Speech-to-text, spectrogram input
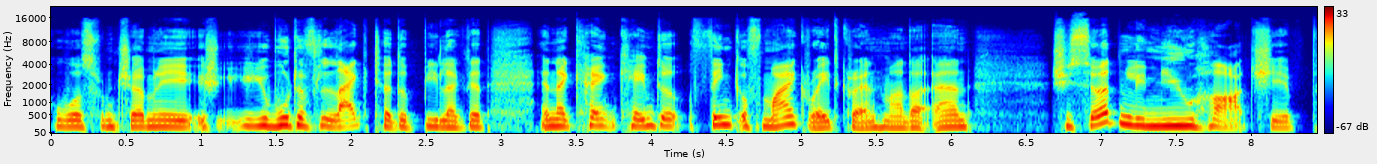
who was from Germany, you would have liked her to be like that. And I came to think of my great grandmother, and she certainly knew hardship.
